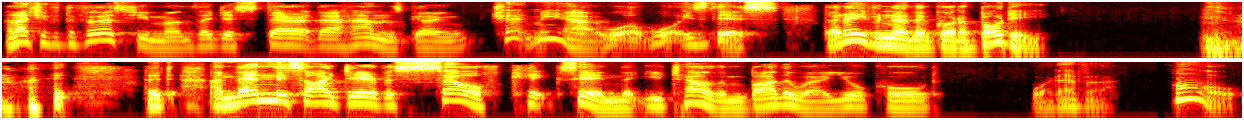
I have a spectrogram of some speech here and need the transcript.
and actually, for the first few months, they just stare at their hands, going, "Check me out. What what is this?" They don't even know they've got a body. right? and then this idea of a self kicks in that you tell them, by the way, you're called whatever. Oh.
